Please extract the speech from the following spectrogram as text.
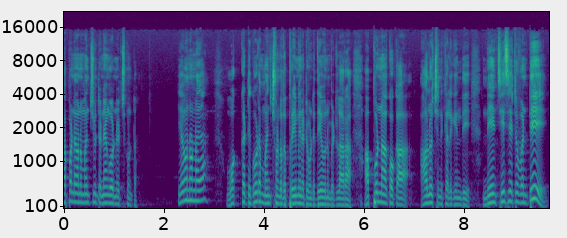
చెప్పండి ఏమైనా మంచి ఉంటే నేను కూడా నేర్చుకుంటా. ఏమైనా ఉన్నాయా? ఒక్కటి కూడా మంచి ఉండదు. ప్రేమైనటువంటి దేవుని బిడ్డలారా అప్పుడు నాకు ఒక ఆలోచన కలిగింది. నేను చేసేటువంటి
